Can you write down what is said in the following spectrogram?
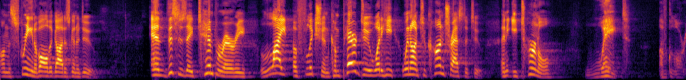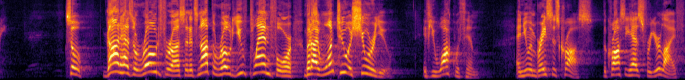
on the screen of all that God is going to do. And this is a temporary light affliction compared to what he went on to contrast it to an eternal weight of glory. So, God has a road for us, and it's not the road you've planned for, but I want to assure you if you walk with Him and you embrace His cross, the cross He has for your life,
